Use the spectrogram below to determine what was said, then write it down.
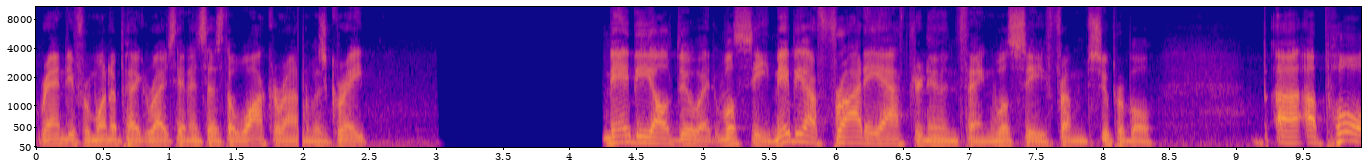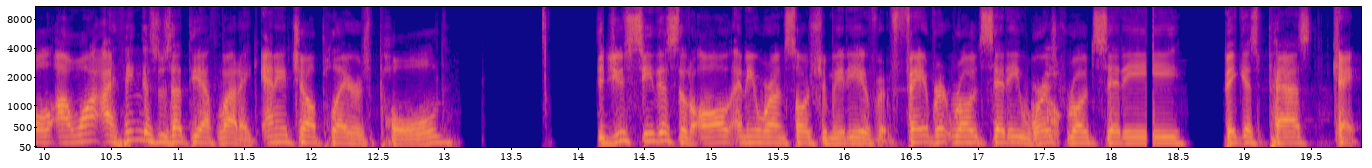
Randy from Winnipeg writes in and says the walk around was great. Maybe I'll do it. We'll see. Maybe a Friday afternoon thing. We'll see from Super Bowl. Uh, a poll. I want. I think this was at the Athletic. NHL players polled. Did you see this at all anywhere on social media? Favorite road city, worst road city, biggest pest. Okay.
